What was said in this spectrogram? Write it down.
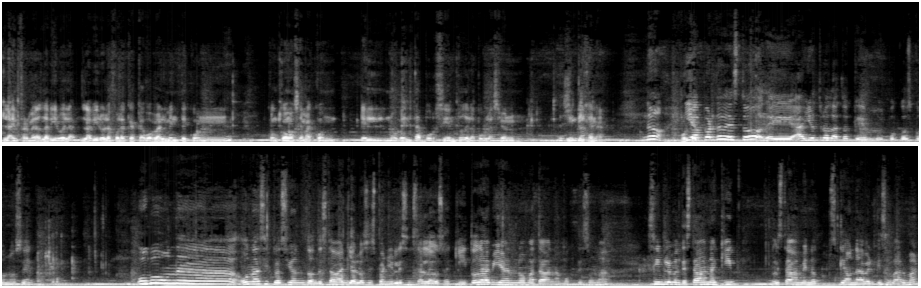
la enfermedad, la viruela. La viruela fue la que acabó realmente con, con cómo se llama, con el 90% de la población. Indígena. No, ¿Por y qué? aparte de esto, eh, hay otro dato que muy pocos conocen. Hubo una, una situación donde estaban ya los españoles instalados aquí, todavía no mataban a Moctezuma, simplemente estaban aquí, estaban viendo pues, qué onda, a ver qué se va a armar.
